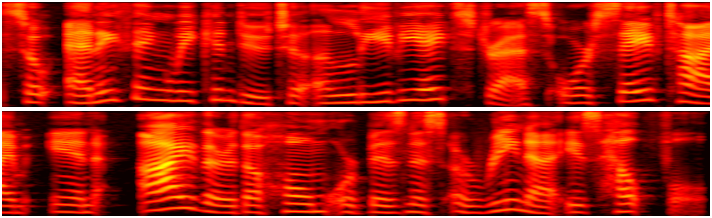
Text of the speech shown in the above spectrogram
So, anything we can do to alleviate stress or save time in either the home or business arena is helpful.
